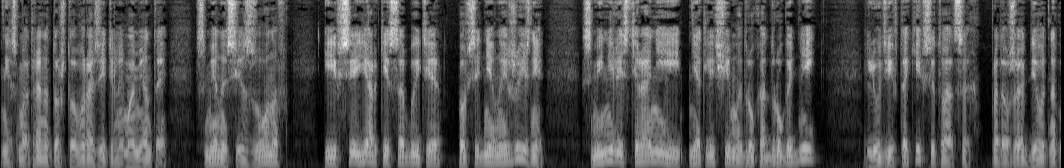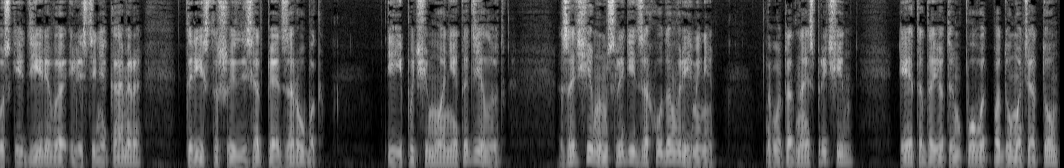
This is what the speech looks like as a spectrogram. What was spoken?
несмотря на то, что выразительные моменты смены сезонов и все яркие события повседневной жизни сменились тиранией неотличимых друг от друга дней, люди в таких ситуациях продолжают делать на куске дерева или стене камеры 365 зарубок. И почему они это делают? Зачем им следить за ходом времени? Вот одна из причин. Это дает им повод подумать о том,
